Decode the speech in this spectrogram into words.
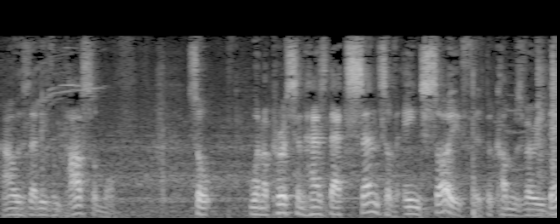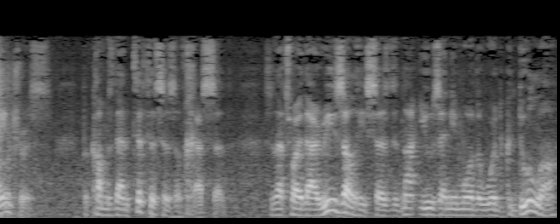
How is that even possible? So, when a person has that sense of Ein Soif, it becomes very dangerous. becomes the antithesis of Chesed. So that's why the Arizal, he says, did not use anymore the word Gedula.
